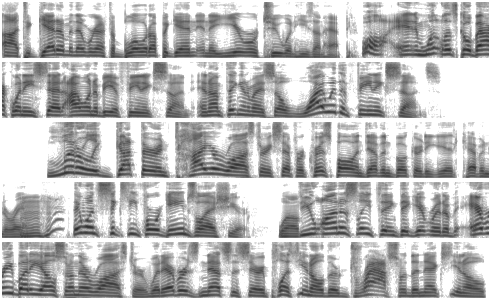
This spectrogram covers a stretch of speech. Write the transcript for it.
uh, to get him, and then we're going to have to blow it up again in a year or two when he's unhappy. Well, and let's go back when he said, I want to be a Phoenix Sun. And I'm thinking to myself, why would the Phoenix Suns literally gut their entire roster except for Chris Paul and Devin Booker to get Kevin Durant? Mm-hmm. They won 64 games last year. Well, do you honestly think they get rid of everybody else on their roster, whatever is necessary, plus, you know, their drafts for the next, you know,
